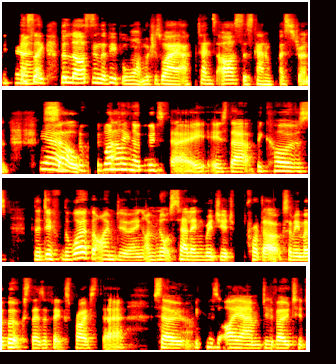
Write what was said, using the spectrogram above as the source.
yeah. that's like the last thing that people want which is why i tend to ask this kind of question. Yeah. So the one um, thing i would say is that because the diff- the work that I'm doing, I'm not selling rigid products. I mean, my books, there's a fixed price there. So yeah. because I am devoted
